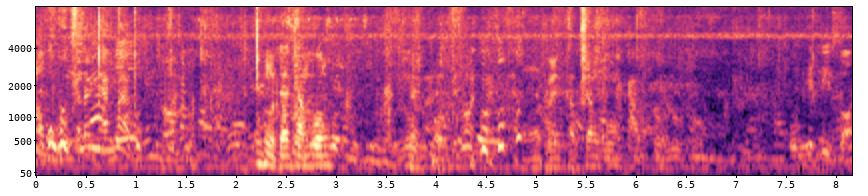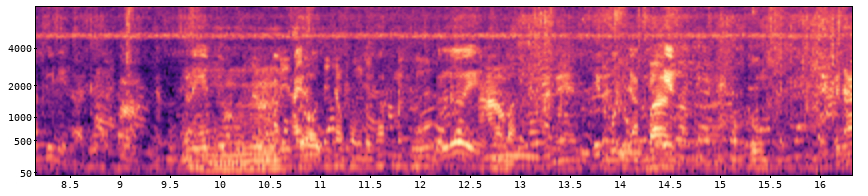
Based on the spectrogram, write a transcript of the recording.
โอ้โหกำลังยังมากหูจักช่างวงแฟนขับช่างวง ผมเห็นรีสอร์ทอยู่นี่ก็เลยเห็นอยู่มันรีไทยสอรูร์ทปที่ช่างพงไปพักเมื่อคืนก็เลยนั่นแหละแม่ที่คนอยากบ้านเห็นกบตูมไปได้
